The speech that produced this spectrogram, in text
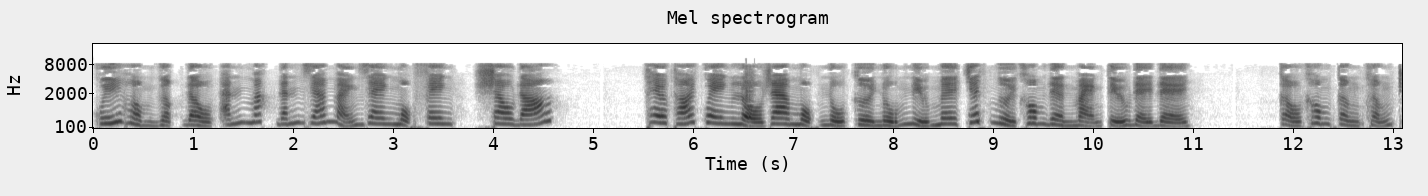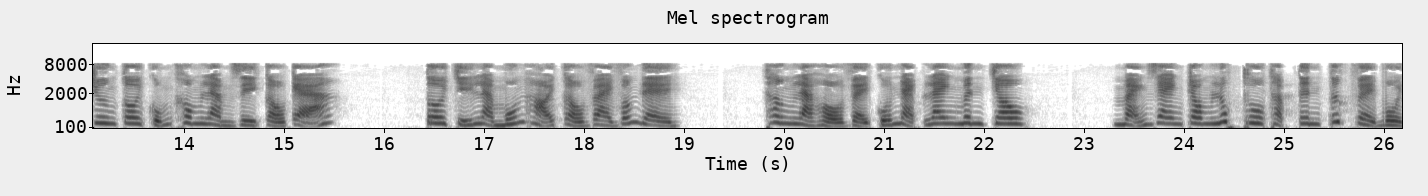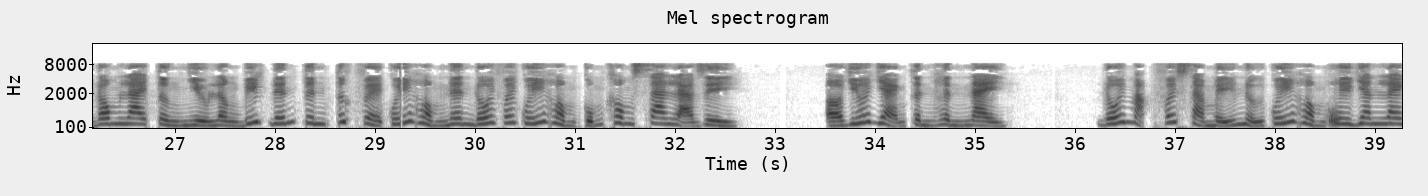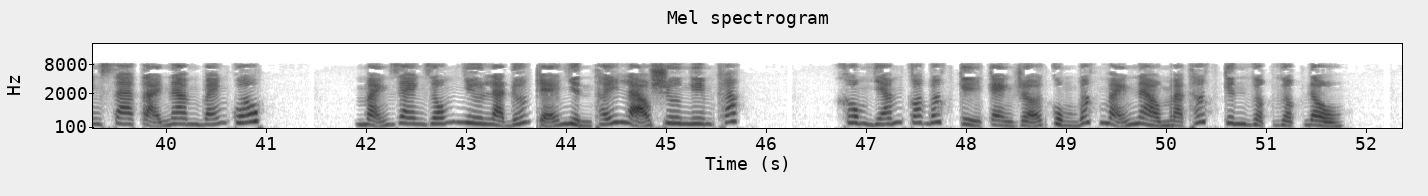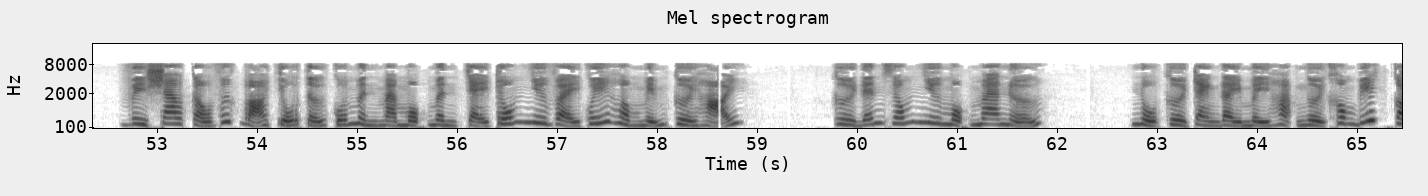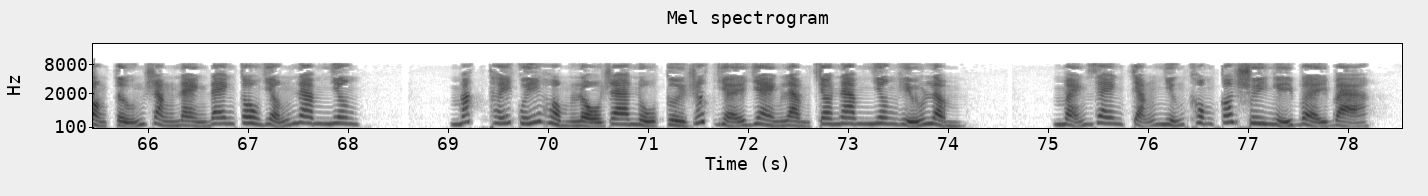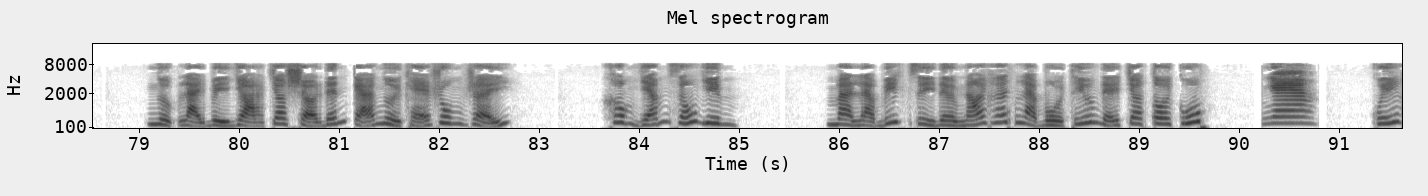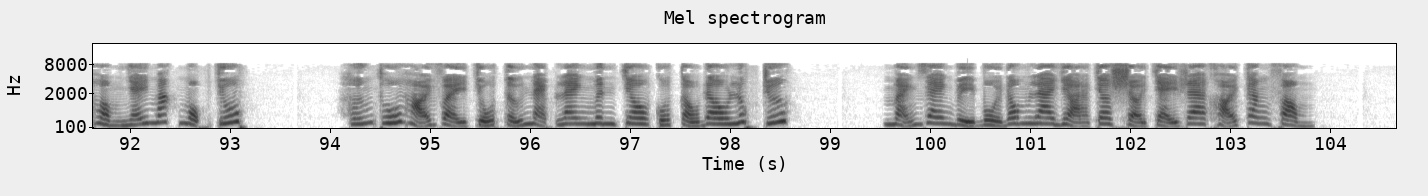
Quý Hồng gật đầu ánh mắt đánh giá mãn gian một phen, sau đó theo thói quen lộ ra một nụ cười nũng nịu mê chết người không đền mạng tiểu đệ đệ. Cậu không cần khẩn trương tôi cũng không làm gì cậu cả. Tôi chỉ là muốn hỏi cậu vài vấn đề. Thân là hộ vệ của Nạp Lan Minh Châu. Mãn Giang trong lúc thu thập tin tức về Bùi Đông Lai từng nhiều lần biết đến tin tức về Quý Hồng nên đối với Quý Hồng cũng không xa lạ gì. Ở dưới dạng tình hình này, Đối mặt với xà mỹ nữ quý hồng uy danh lan xa tại Nam Bán Quốc. Mãn Giang giống như là đứa trẻ nhìn thấy lão sư nghiêm khắc. Không dám có bất kỳ càng rỡ cùng bất mãn nào mà thất kinh gật gật đầu. Vì sao cậu vứt bỏ chủ tử của mình mà một mình chạy trốn như vậy Quý Hồng mỉm cười hỏi. Cười đến giống như một ma nữ. Nụ cười tràn đầy mị hoặc người không biết còn tưởng rằng nàng đang câu dẫn nam nhân. Mắt thấy quý hồng lộ ra nụ cười rất dễ dàng làm cho nam nhân hiểu lầm. Mãn gian chẳng những không có suy nghĩ bậy bạ. Ngược lại bị dọa cho sợ đến cả người khẽ run rẩy, Không dám giấu diêm. Mà là biết gì đều nói hết là bùi thiếu để cho tôi cút. Nga! Quý Hồng nháy mắt một chút. Hướng thú hỏi vậy chủ tử nạp Lan Minh Châu của cậu đâu lúc trước? Mãn Giang bị Bùi Đông Lai dọa cho sợ chạy ra khỏi căn phòng.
